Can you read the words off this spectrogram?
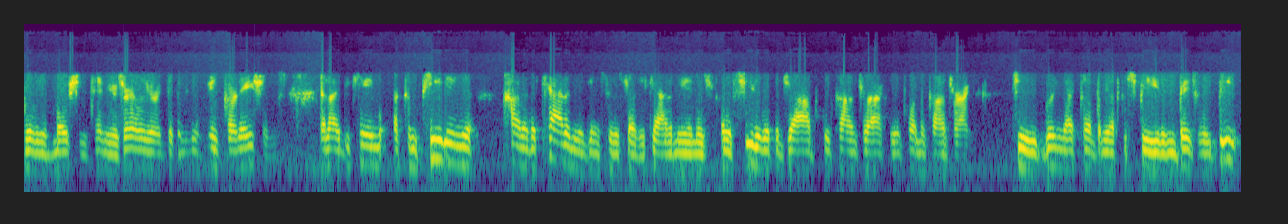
really in motion 10 years earlier in different incarnations. And I became a competing kind of academy against the Judge Academy, and was, I was seated with the job, the contract, the employment contract, to bring that company up to speed and basically beat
